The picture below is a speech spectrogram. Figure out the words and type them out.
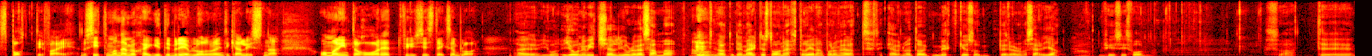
Spotify. Då sitter man där med skägget i brevlådan och inte kan lyssna om man inte har ett fysiskt exemplar. Joni Mitchell gjorde väl samma. Ja. det märktes dagen efter redan på de här att även om det inte var mycket så började de sälja fysisk form. Så att eh,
